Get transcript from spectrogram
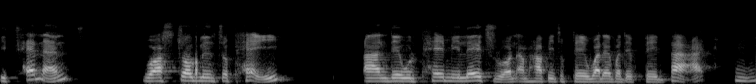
the tenant was struggling to pay and they will pay me later on. I'm happy to pay whatever they've paid back. Mm-hmm.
